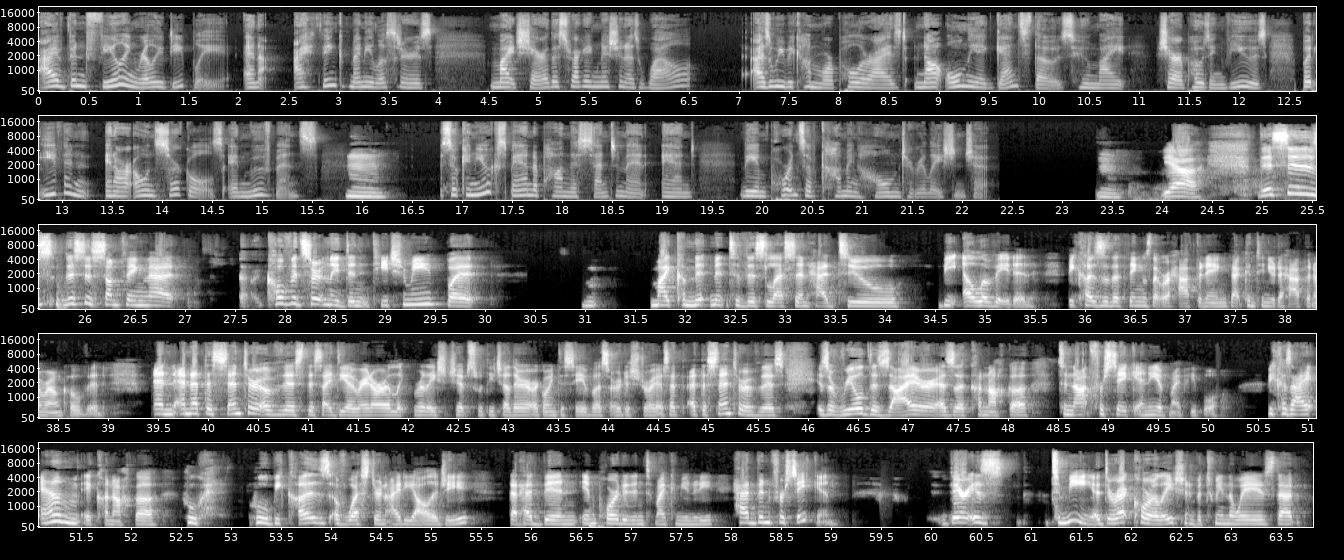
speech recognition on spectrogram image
I've been feeling really deeply. And I think many listeners might share this recognition as well as we become more polarized, not only against those who might share opposing views, but even in our own circles and movements. Mm. So, can you expand upon this sentiment and the importance of coming home to relationship? Mm. Yeah, this is this is something that COVID certainly didn't teach me, but my commitment to this lesson had to be elevated because of the things that were happening that continue to happen around COVID. And and at the center of this this idea, right, our relationships with each other are going to save us or destroy us. At, at the center of this is a real desire as a Kanaka to not forsake any of my people, because I am a Kanaka who who because of Western ideology that had been imported into my community had been forsaken. There is, to me, a direct correlation between the ways that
